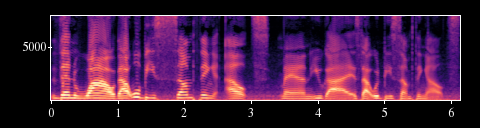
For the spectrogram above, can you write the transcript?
then wow that will be something else man you guys. That would be something else.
